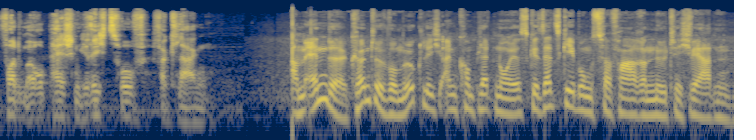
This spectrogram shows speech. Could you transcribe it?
vor dem Europäischen Gerichtshof verklagen. Am Ende könnte womöglich ein komplett neues Gesetzgebungsverfahren nötig werden.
